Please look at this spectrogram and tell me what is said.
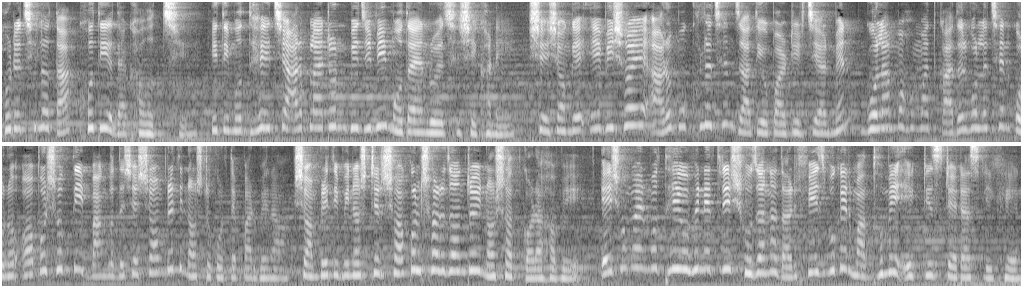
ঘটেছিল তা খতিয়ে দেখা হচ্ছে। ইতিমধ্যে চার প্লাটুন বিজিবি মোতায়েন রয়েছে সেখানে। সেই সঙ্গে এ বিষয়ে আরও মুখ খুলেছেন জাতীয় পার্টির চেয়ারম্যান গোলাম মোহাম্মদ কাদের বলেছেন, কোনো অপশক্তি বাংলাদেশের সম্প্রীতি নষ্ট করতে পারবে না। সম্প্রীতি বিনষ্টের সকল ষড়যন্ত্রই নস্বাত করা হবে। এই সময়ের মধ্যেই অভিনেত্রী সুজানা তার ফেসবুকের মাধ্যমে একটি স্ট্যাটাস লিখেন।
